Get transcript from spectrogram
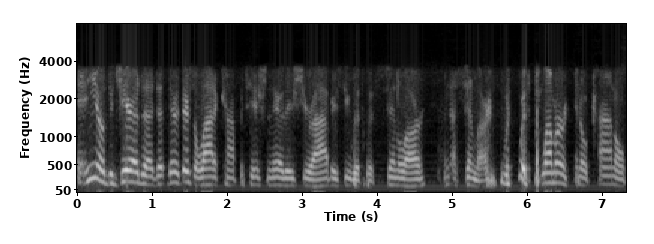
and, you know, the Jared, uh, there, there's a lot of competition there this year, obviously with with Sindelar, not Sindelar, with, with Plummer and O'Connell,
